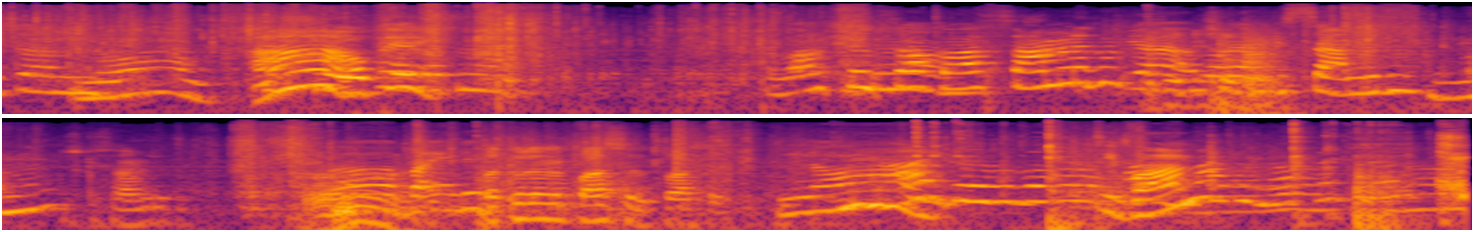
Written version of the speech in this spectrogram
ligesom... Nå. Ah, Ah, okay. Eller sådan noget. Varme ting, så godt samle dem. Ja, så jeg kan samle dem. Du skal samle det. Åh, hvad er det? Hvad er den barsel? Barsel. Nå. Varme? Er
